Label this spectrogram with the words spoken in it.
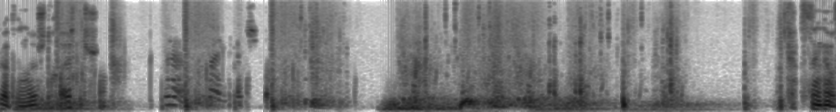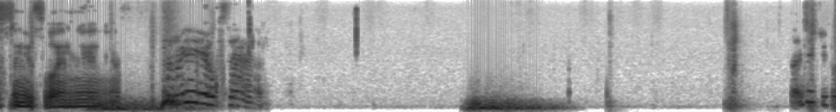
Чекай, ти мною штовхаєш чи що? Не, language. Синій синій слайм, ні, ні. Three of them. Бачиш, типу,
